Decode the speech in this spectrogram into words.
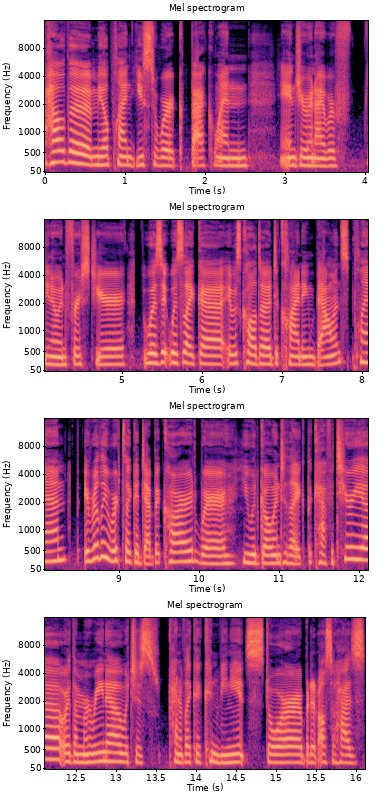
how the meal plan used to work back when Andrew and I were you know in first year was it was like a it was called a declining balance plan. It really worked like a debit card where you would go into like the cafeteria or the marina which is kind of like a convenience store but it also has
